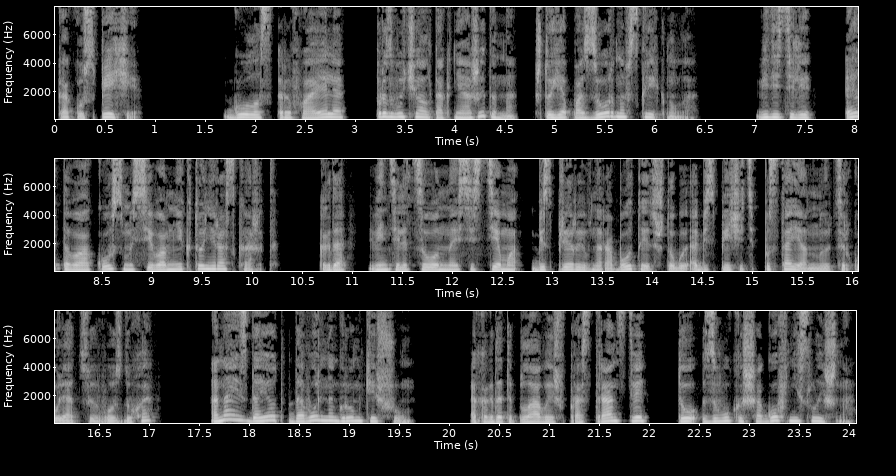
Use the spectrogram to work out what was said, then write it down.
«Как успехи?» Голос Рафаэля прозвучал так неожиданно, что я позорно вскрикнула. Видите ли, этого о космосе вам никто не расскажет. Когда вентиляционная система беспрерывно работает, чтобы обеспечить постоянную циркуляцию воздуха, она издает довольно громкий шум. А когда ты плаваешь в пространстве, то звука шагов не слышно.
